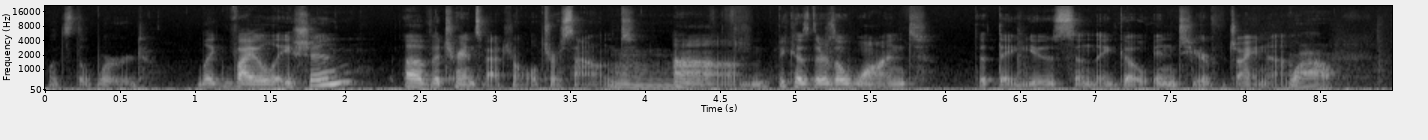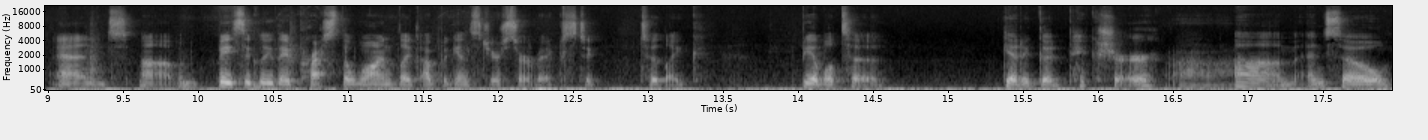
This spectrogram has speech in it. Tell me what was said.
what's the word? Like violation of a transvaginal ultrasound. Um, because there's a wand that they use and they go into your vagina Wow. And um, basically they press the wand like up against your cervix to to like be able to get a good picture. Um, and so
